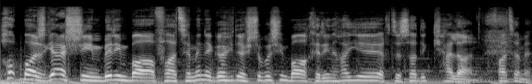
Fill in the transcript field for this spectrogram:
خب بازگشتیم. بریم با فاطمه نگاهی داشته باشیم با آخرین های اقتصاد کلان. فاطمه.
